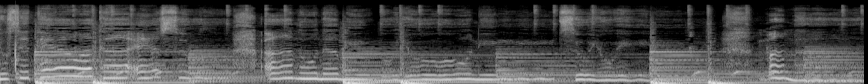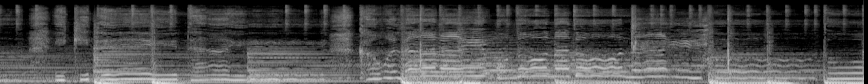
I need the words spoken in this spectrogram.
寄せては返すあの波のように強いまま生きていたい。変わらないものなどないことを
